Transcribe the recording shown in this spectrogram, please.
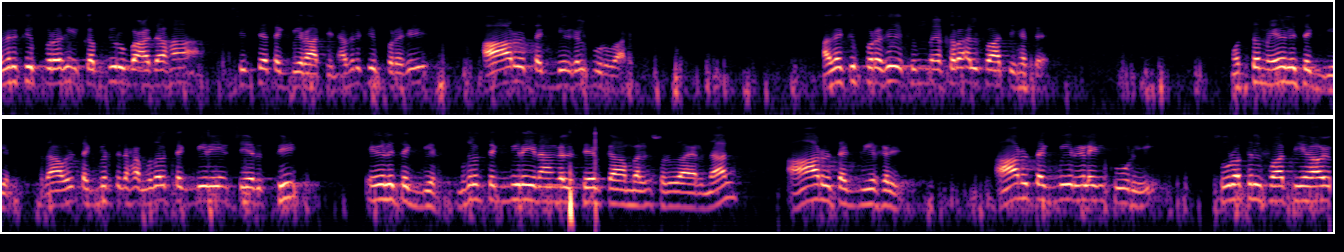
அதற்கு பிறகு கப்பீரு பாதகா சித்த தக்பீராத்தின். அதற்கு பிறகு ஆறு தக்பீர்கள் கூறுவார். அதற்கு பிறகு சும் எஹ்ரா அல் ஃபாத்திஹத்தை. மொத்தம் ஏழு தக்பீர். அதாவது தக்பீர் திலகா முதல் தக்பீரையும் சேர்த்து ஏழு தக்பீர். முதல் தக்பீரை நாங்கள் சேர்க்காமல் சொல்வதாக இருந்தால் ஆறு தக்பீர்கள். ஆறு தக்பீர்களையும் கூறி சூரத்தில் ஃபாத்தியாவை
